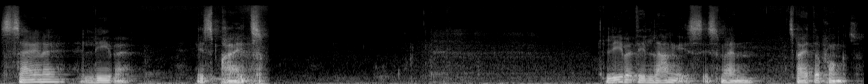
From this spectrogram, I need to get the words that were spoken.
Seine Liebe ist breit. Liebe, die lang ist, ist mein zweiter Punkt.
